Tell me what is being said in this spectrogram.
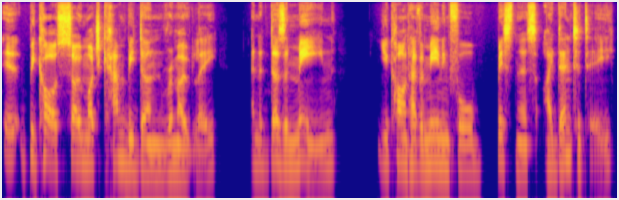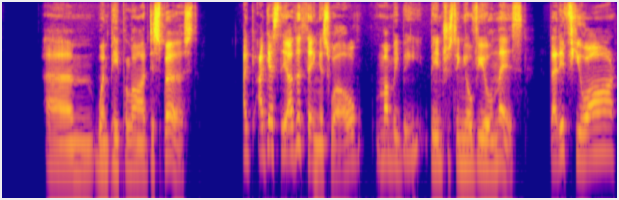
it, because so much can be done remotely, and it doesn't mean you can't have a meaningful business identity um, when people are dispersed. I, I, guess the other thing as well, might be, be interesting your view on this, that if you are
